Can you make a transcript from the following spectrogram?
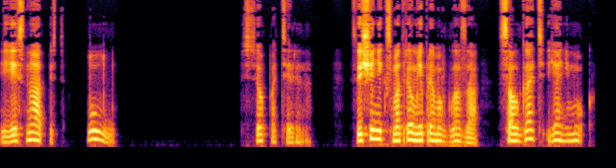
И есть надпись «Лулу». Все потеряно. Священник смотрел мне прямо в глаза. Солгать я не мог.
